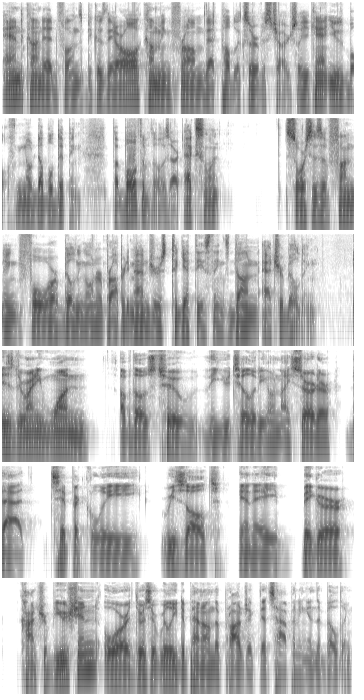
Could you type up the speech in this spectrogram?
and Con Ed funds because they are all coming from that public service charge. So you can't use both, no double dipping. But both of those are excellent sources of funding for building owner property managers to get these things done at your building. Is there any one of those two, the utility or NYSERDA, that typically result in a bigger contribution, or does it really depend on the project that's happening in the building?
